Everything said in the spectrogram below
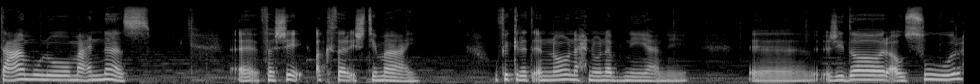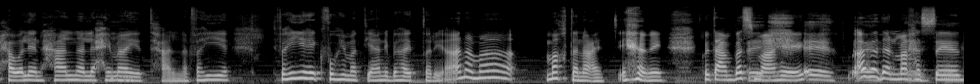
تعامله مع الناس آه، فشيء أكثر اجتماعي. وفكرة إنه نحن نبني يعني آه، جدار أو سور حوالين حالنا لحماية حالنا. فهي فهي هيك فهمت يعني بهاي الطريقة. أنا ما ما اقتنعت. يعني كنت عم بسمع إيه، هيك. إيه. ابدا ما إيه، حسيت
